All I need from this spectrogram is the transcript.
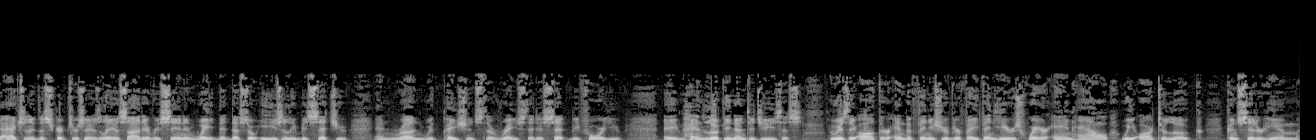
Actually, the scripture says, lay aside every sin and weight that does so easily beset you and run with patience the race that is set before you. Amen. Looking unto Jesus, who is the author and the finisher of your faith. And here's where and how we are to look. Consider him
